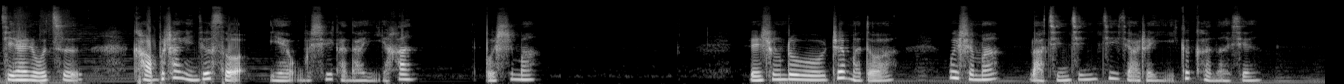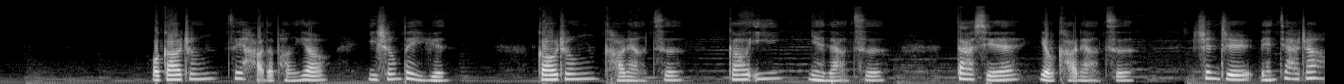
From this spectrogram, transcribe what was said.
既然如此，考不上研究所也无需感到遗憾，不是吗？人生路这么多，为什么老斤斤计较着一个可能性？我高中最好的朋友一生备孕，高中考两次，高一念两次，大学又考两次，甚至连驾照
